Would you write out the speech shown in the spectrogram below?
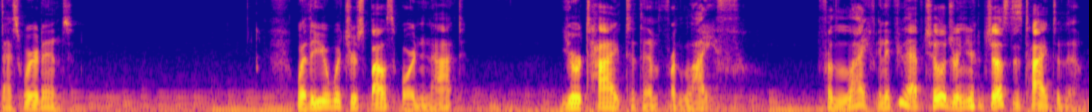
That's where it ends. Whether you're with your spouse or not, you're tied to them for life. For life. And if you have children, you're just as tied to them.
